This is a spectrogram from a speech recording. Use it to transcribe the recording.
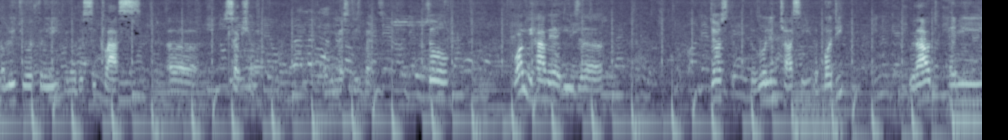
W203, you know, the C-Class uh, section of the Mercedes-Benz. So what we have here is uh, just the rolling chassis, the body, without any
